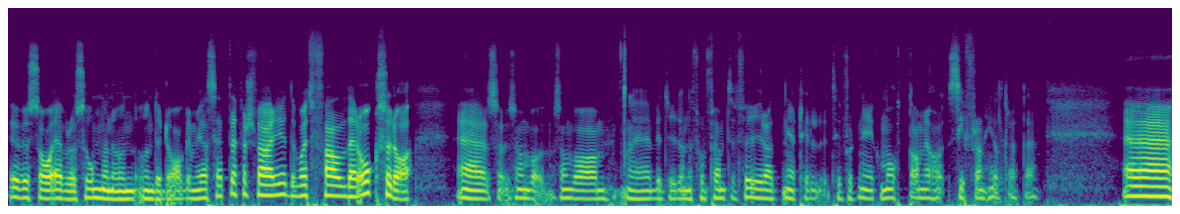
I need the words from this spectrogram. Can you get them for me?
USA och eurozonen un under dagen. Vi har sett det för Sverige. Det var ett fall där också då eh, som, var, som var eh, betydande från 54 ner till, till 49,8 om jag har siffran helt rätt där. Uh,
